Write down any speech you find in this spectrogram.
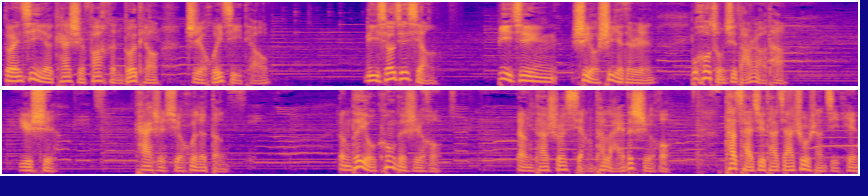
短信也开始发很多条，只回几条。李小姐想，毕竟是有事业的人，不好总去打扰他。于是，开始学会了等。等他有空的时候，等他说想他来的时候，他才去他家住上几天。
